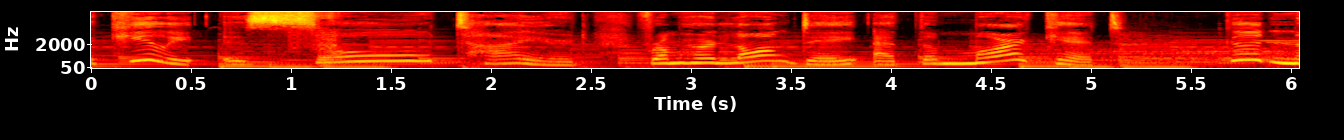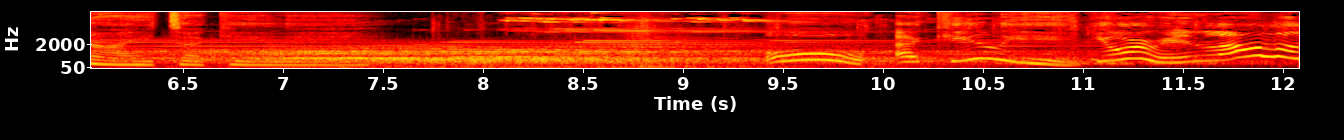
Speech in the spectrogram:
Akili is so tired from her long day at the market. Good night, Akili. Oh, Akili, you're in La La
